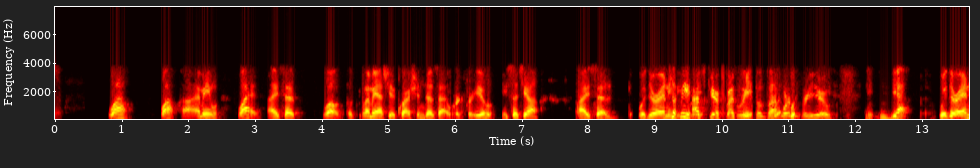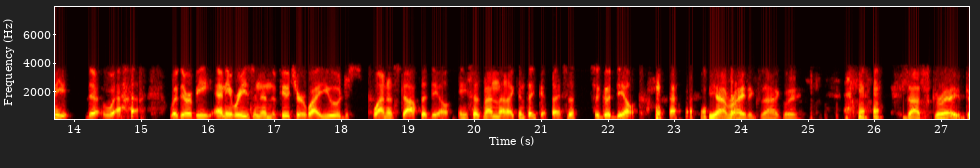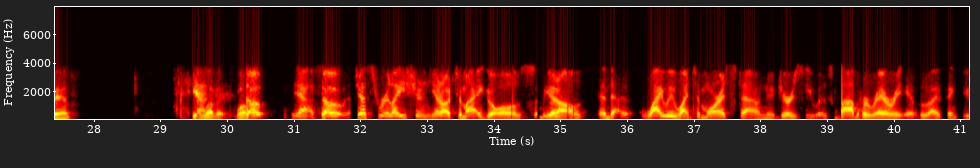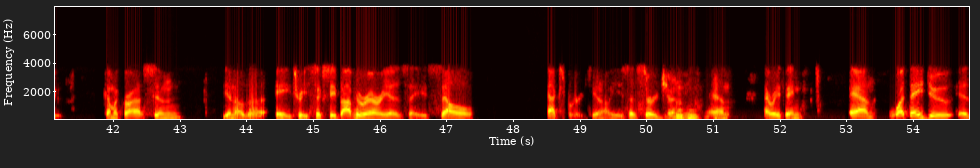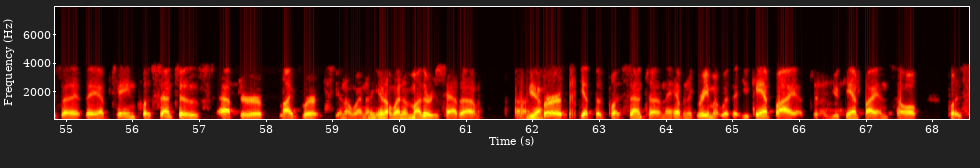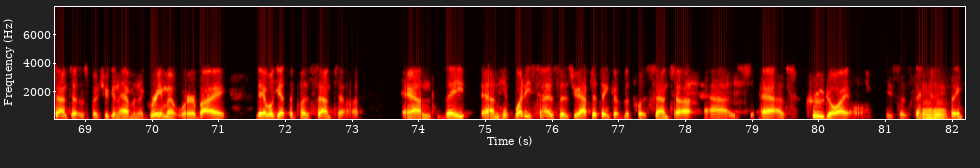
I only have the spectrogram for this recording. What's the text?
"Wow, wow." I mean, why? I said, "Well, let me ask you a question. Does that work for you?" He says, "Yeah." I said, "Would there any?" Let me ask you a question. re- Does that work for you? Yeah. Would there any? There, would there be any reason in the future why you would want to stop the deal? And he says, "None that I can think of." I said, "It's a good deal." Yeah, right. Exactly. That's great, Dan. yeah. I love it. Well, so yeah, so just relation, you know, to my goals, you know, and that, why we went to Morristown, New Jersey, was Bob Hariri, who I think you've come across in, you know, the A360. Bob Hariri is a cell expert. You know, he's a surgeon and everything. And what they do is that they obtain placentas after live birth. You know, when you know when a mother's had a, a Yeah. birth, get the placenta, and they have an agreement with it. You can't buy it. Uh, You can't buy and sell placentas, but you can have an agreement whereby they will get the placenta, and they and what he says is you have to think of the placenta as as crude oil. He says think Mhm. think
